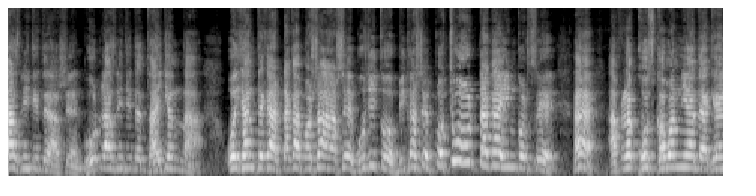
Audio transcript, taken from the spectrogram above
রাজনীতিতে আসেন ভোট রাজনীতিতে থাইকেন না। ওইখান থেকে টাকা পয়সা আসে, বুঝি তো? বিকাশে প্রচুর টাকা ইন করছে। হ্যাঁ আপনারা খোঁজ খবর নিয়ে দেখেন,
